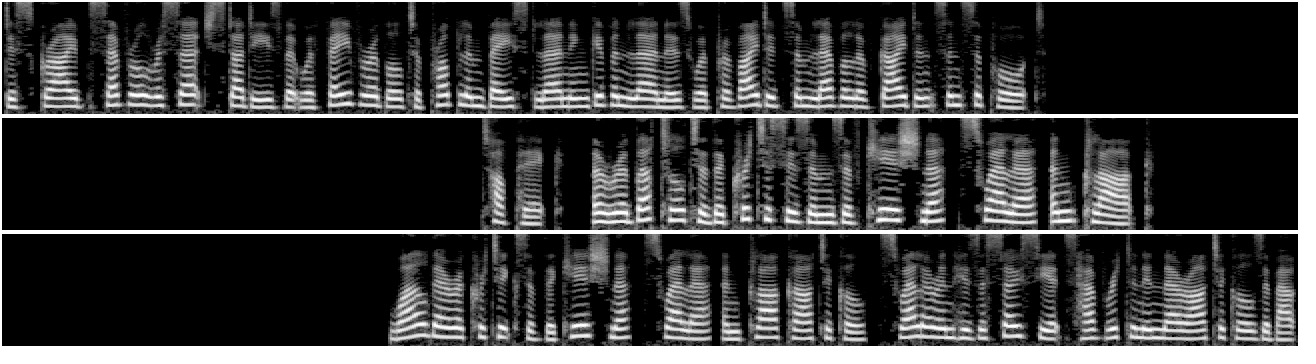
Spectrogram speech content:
described several research studies that were favorable to problem-based learning given learners were provided some level of guidance and support. Topic: A rebuttal to the criticisms of Kirschner, Sweller, and Clark. While there are critics of the Kirschner, Sweller, and Clark article, Sweller and his associates have written in their articles about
